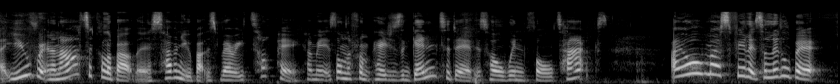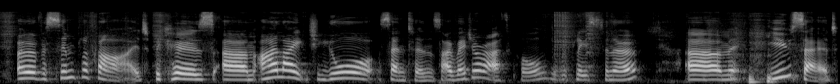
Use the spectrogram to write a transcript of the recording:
uh, you've written an article about this, haven't you, about this very topic? I mean, it's on the front pages again today, this whole windfall tax. I almost feel it's a little bit oversimplified because um, I liked your sentence. I read your article, you'll be pleased to know. Um, you said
